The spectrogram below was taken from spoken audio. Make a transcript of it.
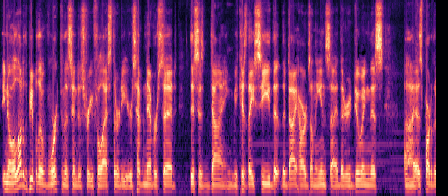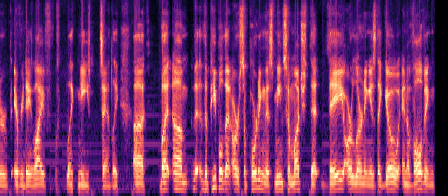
you know, a lot of the people that have worked in this industry for the last 30 years have never said this is dying because they see that the diehards on the inside that are doing this uh, as part of their everyday life, like me, sadly. Uh, but um, the, the people that are supporting this mean so much that they are learning as they go and evolving.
